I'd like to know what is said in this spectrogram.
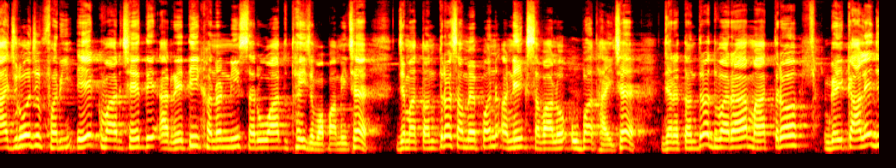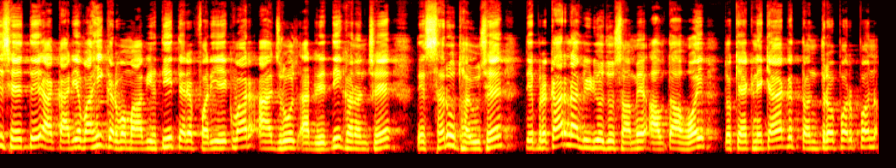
આજરોજ ફરી એકવાર છે તે આ રેતી ખનનની શરૂઆત થઈ જવા પામી છે, જેમાં તંત્ર સામે પણ અનેક સવાલો ઊભા થાય છે. જ્યારે તંત્ર દ્વારા માત્ર ગઈકાલે જ છે તે આ કાર્યવાહી કરવામાં આવી હતી, ત્યારે ફરી એકવાર આજરોજ આ રેતી ખનન છે તે શરૂ થયું છે. તે પ્રકારના વીડિયો જો સામે આવતા હોય તો ક્યાંક ને ક્યાંક તંત્ર પર પણ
